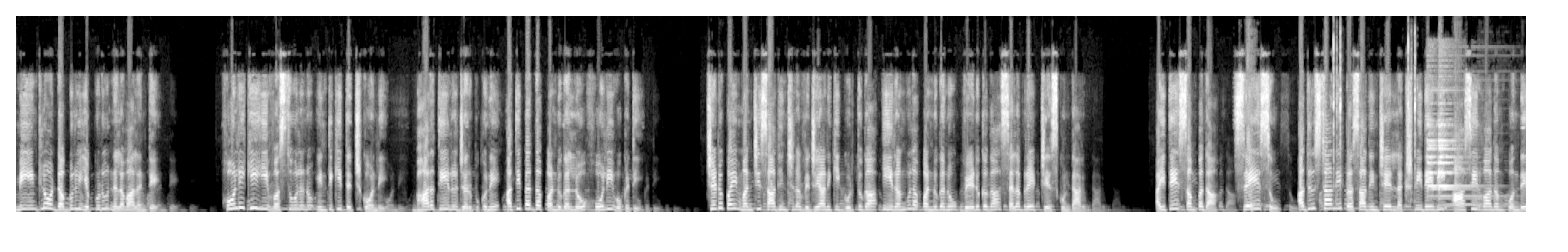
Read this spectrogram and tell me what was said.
మీ ఇంట్లో డబ్బులు ఎప్పుడూ నిలవాలంటే హోలీకి ఈ వస్తువులను ఇంటికి తెచ్చుకోండి. భారతీయులు జరుపుకునే అతిపెద్ద పండుగల్లో హోలీ ఒకటి. చెడుపై మంచి సాధించిన విజయానికి గుర్తుగా ఈ రంగుల పండుగను వేడుకగా సెలబ్రేట్ చేసుకుంటారు. అయితే సంపద శ్రేయస్సు అదృష్టాన్ని ప్రసాదించే లక్ష్మీదేవి ఆశీర్వాదం పొందే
